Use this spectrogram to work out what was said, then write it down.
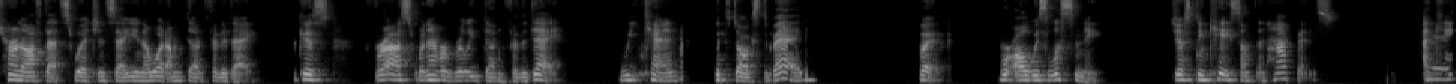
turn off that switch and say, you know what, I'm done for the day. Because for us, we're never really done for the day. We can put the dogs to bed, but we're always listening just in case something happens. I can't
